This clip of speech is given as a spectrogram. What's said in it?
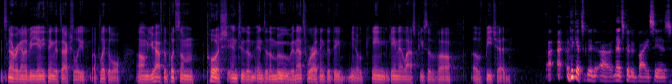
it's never going to be anything that's actually applicable. Um, you have to put some push into the into the move, and that's where I think that they you know gain gain that last piece of uh, of beachhead. I, think that's good. Uh, that's good advice. Is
